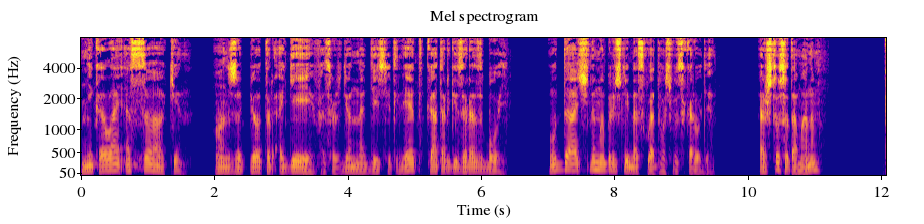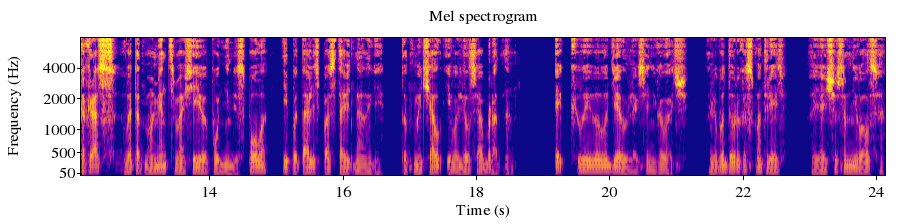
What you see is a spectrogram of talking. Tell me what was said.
Николай Осокин, он же Петр Агеев, осужден на десять лет каторги за разбой. Удачно мы пришли на склад, ваше высокородие. А что с атаманом? Как раз в этот момент Тимофеева подняли с пола и пытались поставить на ноги. Тот мычал и валился обратно. — Эк, вы его уделали, Алексей Николаевич. Любо-дорого смотреть, а я еще сомневался.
